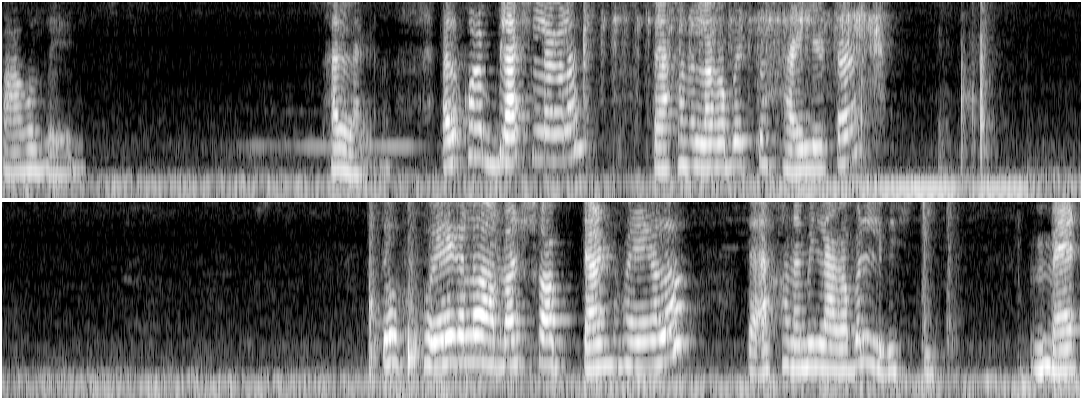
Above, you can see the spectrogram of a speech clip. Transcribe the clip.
পাগল হয়ে ভালো লাগে না। এতক্ষণে ব্লাশার লাগালাম, তো এখন লাগাবো একটু হাইলাইটার। তো হয়ে গেল, আমার সব ডান হয়ে গেল। তো এখন আমি লাগাবো লিপস্টিক। ম্যাট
